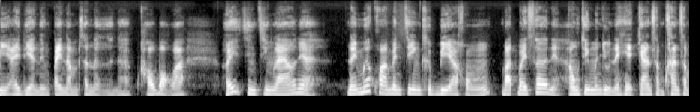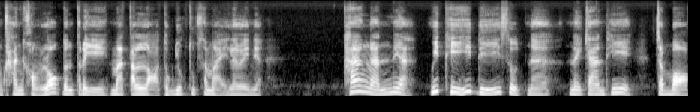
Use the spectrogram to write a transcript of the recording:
มีไอเดียหนึ่งไปนำเสนอนะครับเขาบอกว่าเฮ้ยจริง ๆ แล้วเนี่ยในเมื่อความเป็นจริงคือเบียร์ของ Budweiser เนี่ยเอาจริงมันอยู่ในเหตุการณ์สำคัญสำคัญของโลกดนตรีมาตลอดทุกยุคทุกสมัยเลยเนี่ยถ้างั้นเนี่ยวิธีที่ดีที่สุดนะในการที่จะบอก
